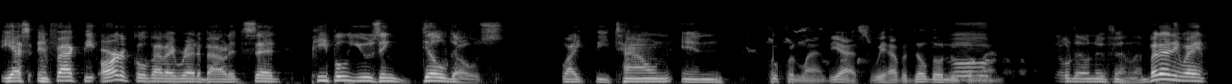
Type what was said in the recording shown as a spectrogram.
Yes, in fact, the article that I read about it said people using dildos, like the town in Newfoundland. Yes, we have a dildo Newfoundland. Oh, dildo, Newfoundland. But anyway,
